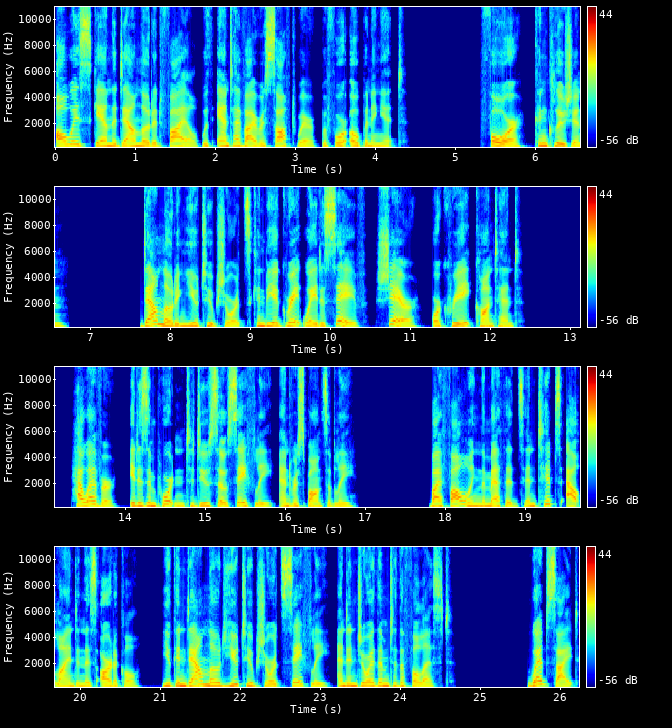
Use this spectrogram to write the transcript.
Always scan the downloaded file with antivirus software before opening it. 4. Conclusion Downloading YouTube Shorts can be a great way to save, share, or create content. However, it is important to do so safely and responsibly. By following the methods and tips outlined in this article, you can download YouTube Shorts safely and enjoy them to the fullest. Website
